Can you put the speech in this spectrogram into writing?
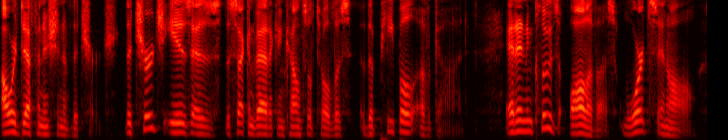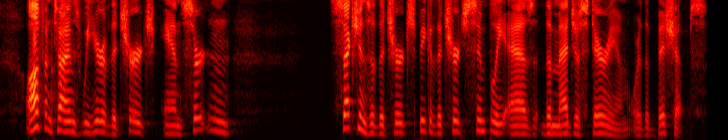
our definition of the church. The church is, as the Second Vatican Council told us, the people of God. And it includes all of us, warts and all. Oftentimes we hear of the church, and certain sections of the church speak of the church simply as the magisterium or the bishops,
